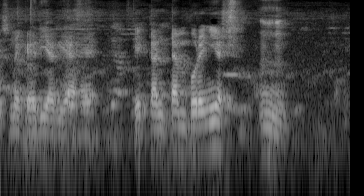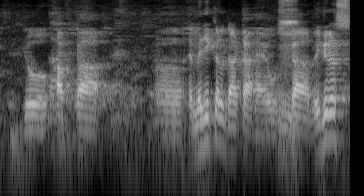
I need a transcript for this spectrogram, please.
उसमें कह दिया गया है कि कंटेम्पोरेनियस जो आपका अमेरिकल डाटा है उसका रिगरस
